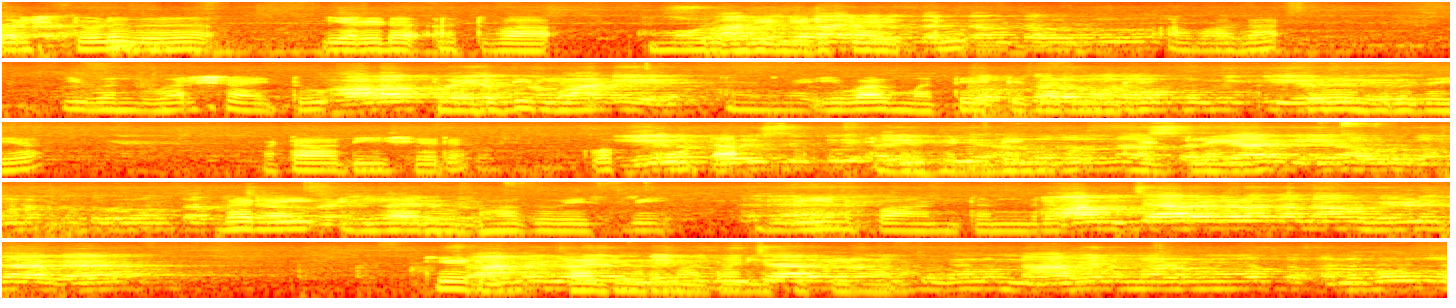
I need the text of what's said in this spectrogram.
ವರ್ಷದೊಳಗೆ ಎರಡು ಅಥವಾ ಮೂರು ಬಾರಿ ನಡೀತಾ ಇತ್ತು. ಅವಾಗ ಆವಾಗ ಈ ಒಂದು ವರ್ಷ ಆಯಿತು. ಇವಾಗ ಮತ್ತೆ ಇಟ್ಟಿದ್ದಾರೆ ನೋಡ್ರಿ. ಹೃದಯ ಮಠಾಧೀಶರ ಒಕ್ಕೂಟ ಪರಿಸ್ಥಿತಿ ಐತಿ ಹೆಡ್ಡಿಂಗು ಹೆಡ್ಲೈನ್ ಬರ್ರಿ ಎಲ್ಲರೂ. ಭಾಗವಹಿಸ್ರಿ. ಇಲ್ಲೇನಪ್ಪ ಅಂತಂದ್ರೆ ಆ ವಿಚಾರಗಳನ್ನ ನಾವು ಹೇಳಿದಾಗ ಕೇಳಿ ವಿಚಾರಗಳನ್ನು ತಗೊಂಡು ನಾವೇನು ಮಾಡೋಣ ಅಂತ ಅನುಭವ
